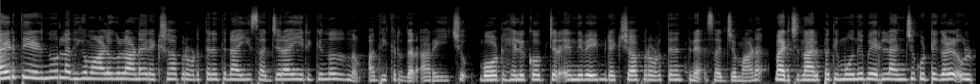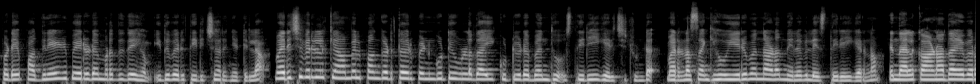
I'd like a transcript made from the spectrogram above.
ആയിരത്തി എഴുന്നൂറിലധികം ആളുകളാണ് രക്ഷാപ്രവർത്തനത്തിനായി സജ്ജരായിരിക്കുന്നതെന്നും അധികൃതർ അറിയിച്ചു. ബോട്ട് ഹെലികോപ്റ്റർ എന്നിവയും രക്ഷാപ്രവർത്തനത്തിന് സജ്ജമാണ്. മരിച്ച നാൽപ്പത്തിമൂന്ന് പേരിൽ അഞ്ച് കുട്ടികൾ ഉൾപ്പെടെ പതിനേഴ് പേരുടെ മൃതദേഹം ഇതുവരെ തിരിച്ചറിഞ്ഞിട്ടില്ല മരിച്ചവരിൽ ക്യാമ്പിൽ പങ്കെടുത്ത ഒരു പെൺകുട്ടി ഉള്ളതായി കുട്ടിയുടെ ബന്ധു സ്ഥിരീകരിച്ചിട്ടുണ്ട്. മരണസംഖ്യ ഉയരുമെന്നാണ് നിലവിലെ സ്ഥിരീകരണം. എന്നാൽ കാണാതായവർ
